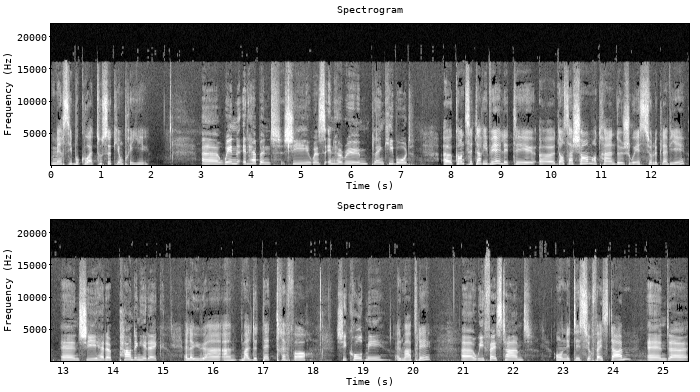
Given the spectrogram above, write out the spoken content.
Merci beaucoup à tous ceux qui ont prié. Uh, when it happened, she was in her room playing keyboard, Euh, quand c'est arrivé, elle était euh, dans sa chambre en train de jouer sur le clavier. and she had a pounding headache. Elle a eu un, un mal de tête très fort. She called me. Elle m'a appelé. Uh, we FaceTimed. On était sur FaceTime. And uh,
